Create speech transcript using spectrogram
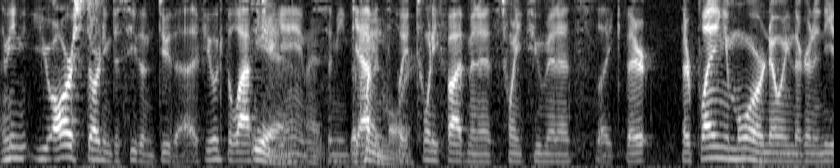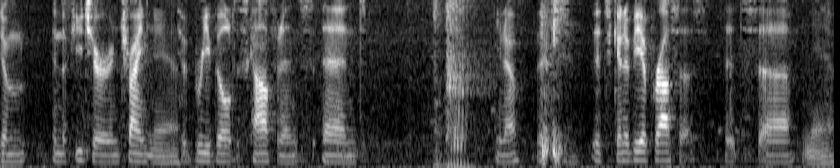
I mean, you are starting to see them do that. If you look at the last Yeah, two games, I- I mean, they're Gavin's played 25 minutes, 22 minutes. Like they're they're playing him more, knowing they're going to need him in the future and trying Yeah. to rebuild his confidence. And you know, it's it's going to be a process. It's uh, Yeah.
